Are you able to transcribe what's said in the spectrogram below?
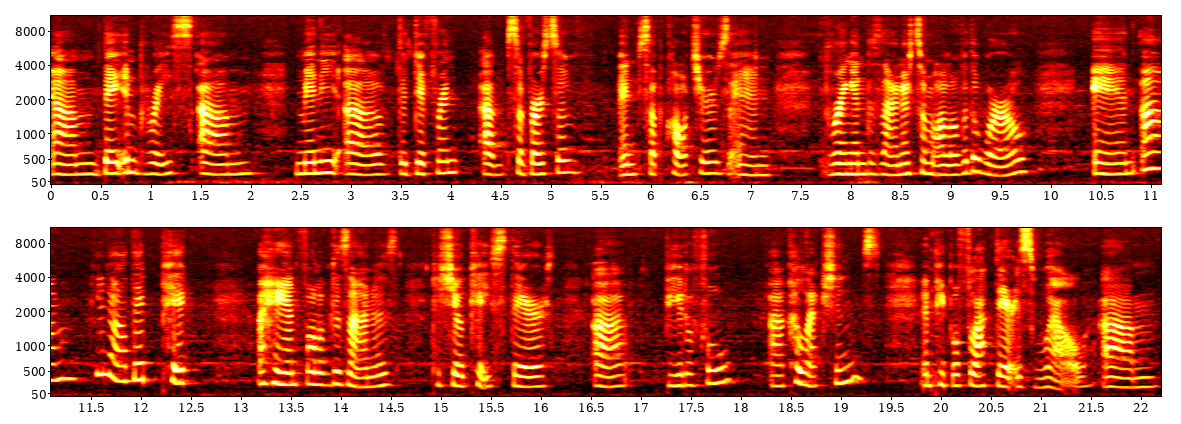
They embrace many of the different um, subversive and subcultures and bring in designers from all over the world. And you know they pick a handful of designers to showcase their uh, beautiful uh, collections, and people flock there as well. Um,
